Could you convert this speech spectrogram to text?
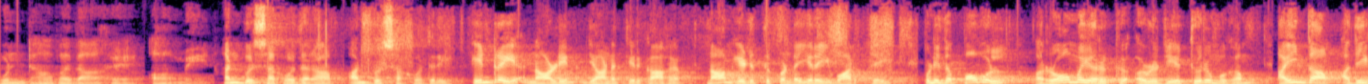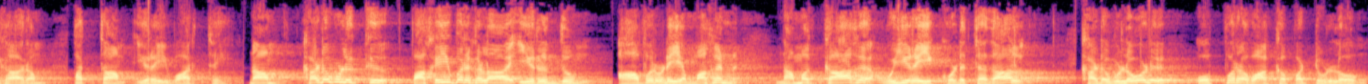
உண்டாவதாக. ஆமேன். அன்பு சகோதரா அன்பு சகோதரி இன்றைய நாளின் தியானத்திற்காக நாம் எடுத்துக்கொண்ட இறை வார்த்தை புனித பவுல் ரோமையருக்கு எழுதிய திருமுகம் ஐந்தாம் அதிகாரம் பத்தாம் இறை வார்த்தை நாம் கடவுளுக்கு பகைவர்களாயிருந்தும் அவருடைய மகன் நமக்காக உயிரை கொடுத்ததால் கடவுளோடு ஒப்புரவாக்கப்பட்டுள்ளோம்.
